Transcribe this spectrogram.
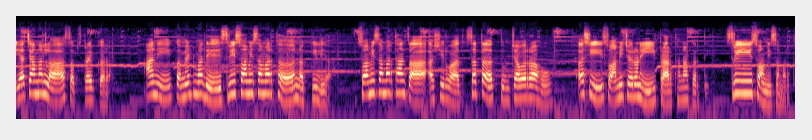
या चॅनलला सबस्क्राईब करा. आणि कमेंटमध्ये श्री स्वामी समर्थ नक्की लिहा. स्वामी समर्थांचा आशीर्वाद सतत तुमच्यावर राहो अशी स्वामीचरणी प्रार्थना करते. श्री स्वामी समर्थ.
